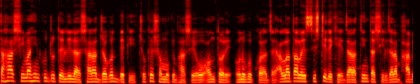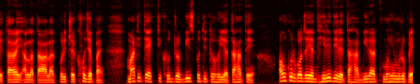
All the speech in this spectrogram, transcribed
তাহার সীমাহীন কুদরতের লীলা সারা জগৎব্যাপী চোখের সম্মুখে ভাসে ও অন্তরে অনুভব করা যায়। আল্লাহ তালার সৃষ্টি দেখে যারা চিন্তাশীল, যারা ভাবে, তারাই আল্লাহ তালার পরিচয় খুঁজে পায়। মাটিতে একটি ক্ষুদ্র বীজ পতিত হইয়া তাহাতে অঙ্কুর গজাইয়া ধীরে ধীরে তাহা বিরাট মহিমরূপে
